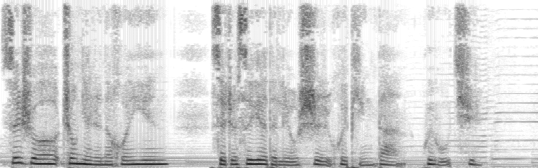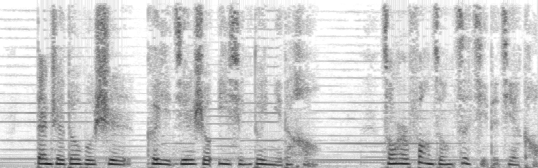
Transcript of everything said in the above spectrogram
虽说中年人的婚姻，随着岁月的流逝会平淡会无趣，但这都不是可以接受异性对你的好，从而放纵自己的借口，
